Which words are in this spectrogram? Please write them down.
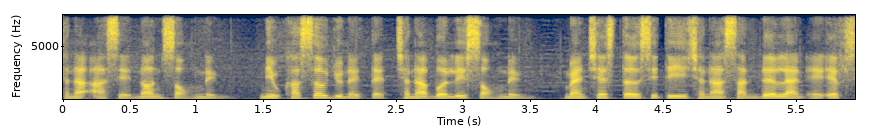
ชนะอาร์เซนอล 2-1 นิวคาสเซิลยูไนเต็ดชนะเบอร์ลี่ 2-1 แมนเชสเตอร์ซิตี้ชนะซันเดอร์แลนด์ AFC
